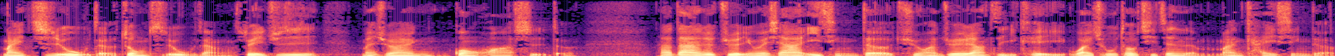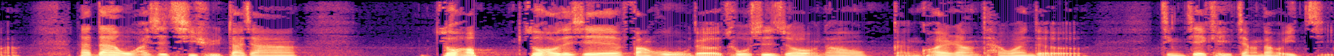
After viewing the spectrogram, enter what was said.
买植物的，种植物这样，所以就是蛮喜欢逛花市的。那当然就觉得，因为现在疫情的趋缓，就会让自己可以外出透气，真的蛮开心的啦。那当然，我还是期许大家做好做好这些防护的措施之后，然后赶快让台湾的警戒可以降到一级，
